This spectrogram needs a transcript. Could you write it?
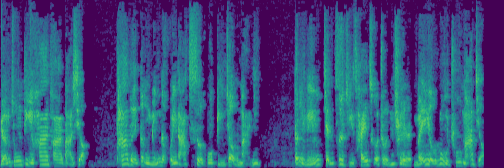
元宗帝哈哈大笑。他对邓明的回答似乎比较满意。邓明见自己猜测准确，没有露出马脚，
